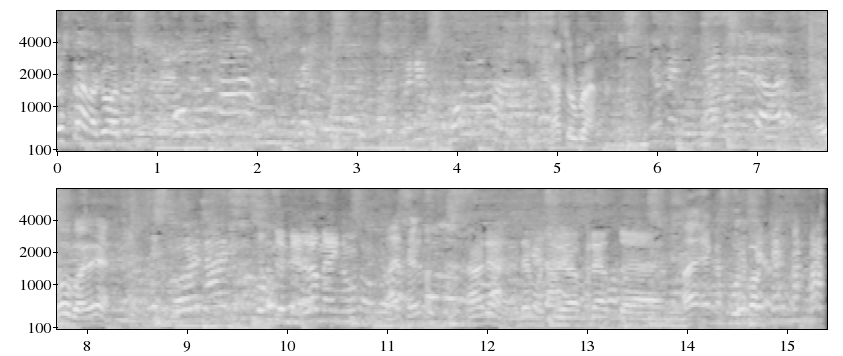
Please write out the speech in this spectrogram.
Jostein har gått. That's a rap. Var bare det. Oi, nei, du bilde av meg nå? Nei, jeg filmer. Ja, det, det må ikke du gjøre, for det at... uh... Nei, jeg kan spole tilbake.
